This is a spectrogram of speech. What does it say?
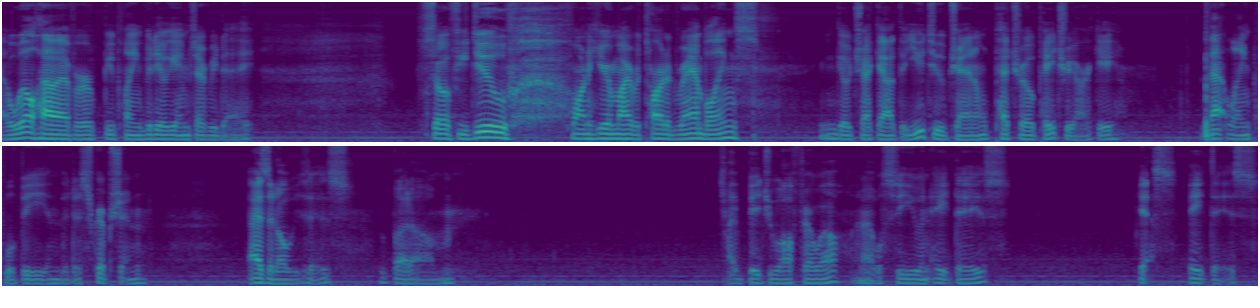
I will, however, be playing video games every day. So if you do want to hear my retarded ramblings, you can go check out the YouTube channel Petro Patriarchy. That link will be in the description, as it always is. But um, I bid you all farewell, and I will see you in eight days. Yes, eight days.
